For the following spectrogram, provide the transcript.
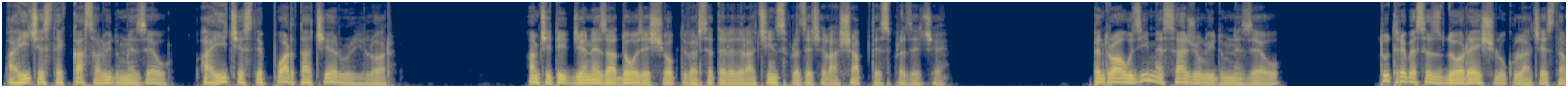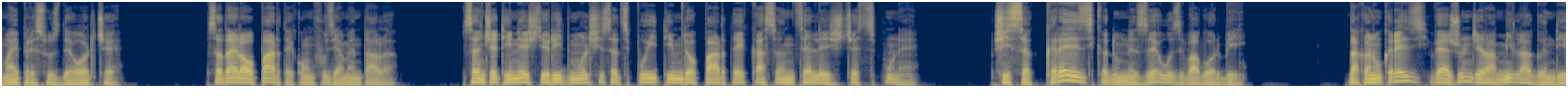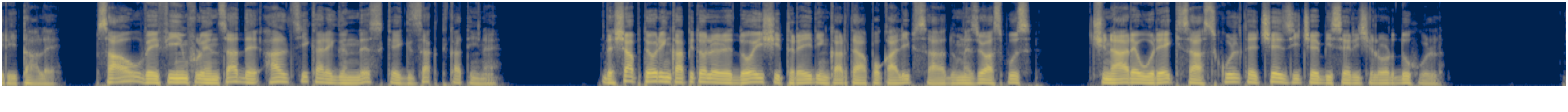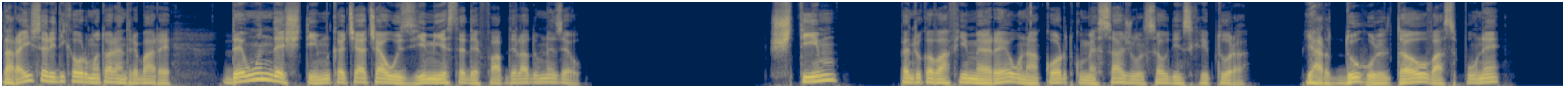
Aici este casa lui Dumnezeu, aici este poarta cerurilor. Am citit Geneza 28, versetele de la 15 la 17. Pentru a auzi mesajul lui Dumnezeu, tu trebuie să-ți dorești lucrul acesta mai presus de orice. Să dai la o parte confuzia mentală. Să încetinești ritmul și să-ți pui timp deoparte ca să înțelegi ce-ți spune. Și să crezi că Dumnezeu îți va vorbi. Dacă nu crezi, vei ajunge la mila gândirii tale sau vei fi influențat de alții care gândesc exact ca tine. De șapte ori în capitolele 2 și 3 din cartea Apocalipsa, Dumnezeu a spus Cine are urechi să asculte ce zice bisericilor Duhul. Dar aici se ridică următoarea întrebare. De unde știm că ceea ce auzim este de fapt de la Dumnezeu? Știm pentru că va fi mereu în acord cu mesajul său din Scriptură, iar Duhul tău va spune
